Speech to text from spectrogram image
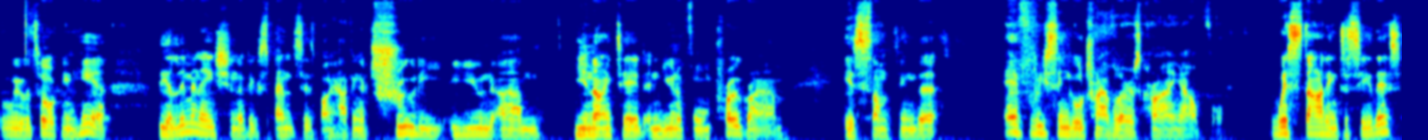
we were talking here. the elimination of expenses by having a truly un, um, united and uniform program is something that every single traveler is crying out for. We're starting to see this,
